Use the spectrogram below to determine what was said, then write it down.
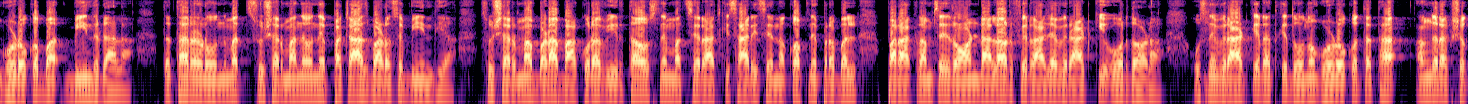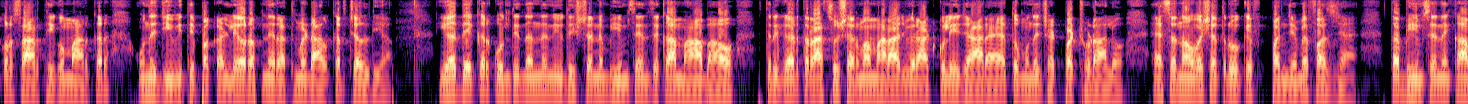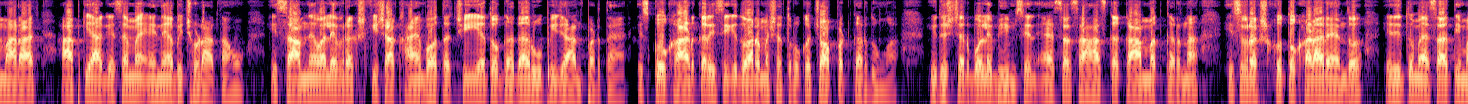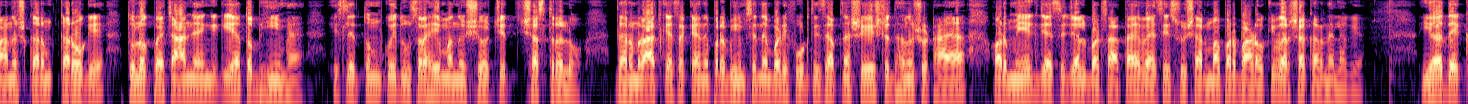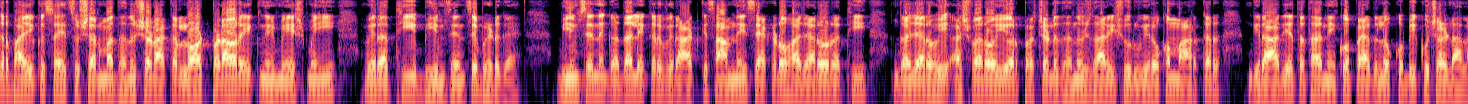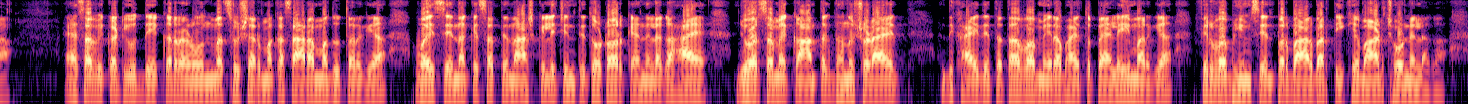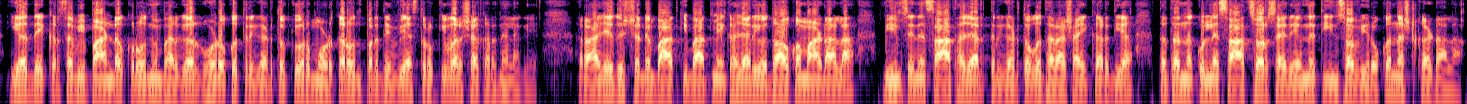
घोड़ों को बींद डाला। तथा रणोन्मत सुशर्मा ने उन्हें पचास बाड़ों से बीन दिया। सुशर्मा बड़ा बाकुरा वीर था। उसने मत्स्य राज की सारी सेना को अपने प्रबल पराक्रम से रौन डाला और फिर राजा विराट की ओर दौड़ा। उसने विराट के रथ के दोनों घोड़ों को तथा अंग रक्षक और सारथी को मारकर उन्हें जीवित पकड़ लिया और अपने रथ में डालकर चल दिया। यह देखकर कुंती नंदन युधिष्ठर ने भीमसेन से कहा, महाभाव त्रिगर्त राज सुशर्मा महाराज विराट को ले जा रहा है, तुम उन्हें झटपट छुड़ा लो। ऐसा न हो वह शत्रुओं के पंजे में फंस जाए। तब भीमसेन ने कहा महाराज, आपके आगे से मैं इन्हें अभी छुड़ाता हूँ। इस सामने वाले वृक्ष की शाखाएँ बहुत अच्छी यह तो गदा रूप ही जान पड़ता है। इसको उखाड़कर इसी के द्वारा मैं शत्रु को चौपट कर दूँगा। युधिष्ठर बोले, भीमसेन, ऐसा साहस का काम मत करना। इस वृक्ष को तो खड़ा रहने दो। यदि तुम ऐसा अतिमानुष कर्म करोगे तो लोग पहचान जाएँगे कि यह तो भीम है। इसलिए तुम कोई दूसरा ही मनुष्योचित शस्त्र लो। धर्मराज के ऐसा कहने पर भीमसेन ने बड़ी फूर्ति से अपना श्रेष्ठ धनुष उठाया और मेघ जैसे जल बरसाता है, वैसे सुशर्मा पर बाड़ों की वर्षा करने लगे। यह देखकर भाई के सहित सुशर्मा धनुष चढ़ाकर लौट पड़ा और एक निमेश में ही वे रथी भीमसेन से भिड़ गए। भीमसेन ने गदा लेकर विराट के सामने ही सैकड़ों हज़ारों रथी, गजारोही, अश्वरोही और प्रचंड धनुषधारी शूरवीरों को मारकर गिरा दिया तथा अनेकों पैदलों को भी कुचल डाला। ऐसा विकट युद्ध देखकर रणोन्मत सुशर्मा का सारा मद उतर गया। वह सेना के सत्यानाश के लिए चिंतित उठा और कहने लगा, हाय, जो हर समय कान तक धनुष उड़ाए दिखाई देता था, वह मेरा भाई तो पहले ही मर गया, फिर वह भीमसेन पर बार बार तीखे बाढ़ छोड़ने लगा। यह देखकर सभी पांडव क्रोध में भर गए और घोड़ों को त्रिगर्तों की ओर मोड़कर उन पर दिव्य अस्त्रों की वर्षा करने लगे। राजा युधिष्ठर ने बात की बात में एक हज़ार योद्धाओं को मार डाला। भीमसेन ने सात हज़ार त्रिगर्तों को धराशायी कर दिया, तथा नकुल ने सात सौ और सहदेव ने तीन सौ वीरों को नष्ट कर डाला।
